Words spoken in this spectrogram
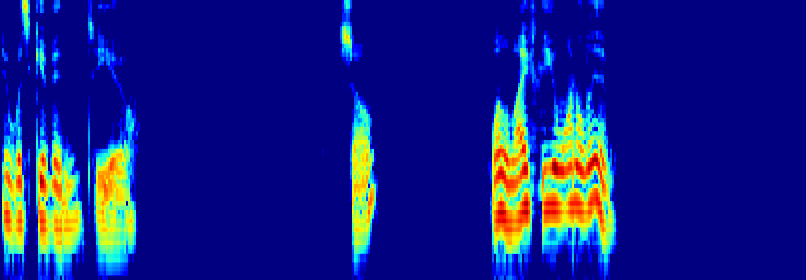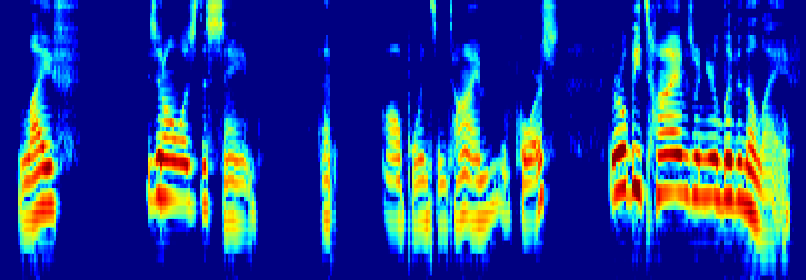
it was given to you. So, what life do you want to live? Life isn't always the same all points in time, of course. There will be times when you're living the life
